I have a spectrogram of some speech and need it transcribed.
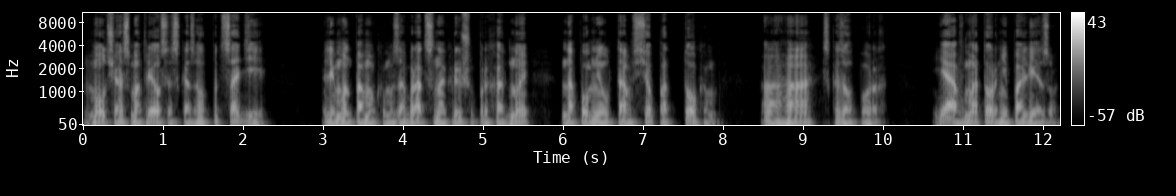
Молча осмотрелся, сказал «подсади». Лимон помог ему забраться на крышу проходной, напомнил «там все под током». «Ага», — сказал порох, — «я в мотор не полезу».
